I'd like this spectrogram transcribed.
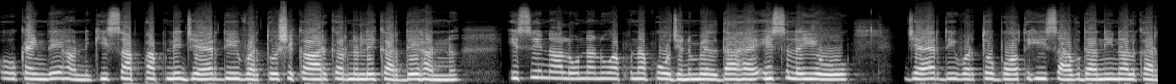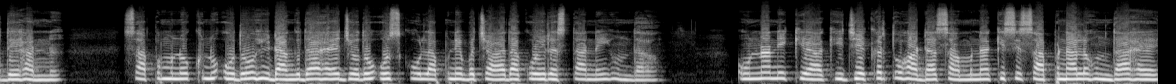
ਉਹ ਕਹਿੰਦੇ ਹਨ ਕਿ ਸੱਪ ਆਪਣੇ ਜ਼ਹਿਰ ਦੀ ਵਰਤੋਂ ਸ਼ਿਕਾਰ ਕਰਨ ਲਈ ਕਰਦੇ ਹਨ। ਇਸੇ ਨਾਲ ਉਹਨਾਂ ਨੂੰ ਆਪਣਾ ਭੋਜਨ ਮਿਲਦਾ ਹੈ, ਇਸ ਲਈ ਉਹ ਜ਼ਹਿਰ ਦੀ ਵਰਤੋਂ ਬਹੁਤ ਹੀ ਸਾਵਧਾਨੀ ਨਾਲ ਕਰਦੇ ਹਨ। ਸੱਪ ਮਨੁੱਖ ਨੂੰ ਉਦੋਂ ਹੀ ਡੰਗਦਾ ਹੈ ਜਦੋਂ ਉਸ ਕੋਲ ਆਪਣੇ ਬਚਾਅ ਦਾ ਕੋਈ ਰਸਤਾ ਨਹੀਂ ਹੁੰਦਾ। ਉਹਨਾਂ ਨੇ ਕਿਹਾ ਕਿ ਜੇਕਰ ਤੁਹਾਡਾ ਸਾਹਮਣਾ ਕਿਸੇ ਸੱਪ ਨਾਲ ਹੁੰਦਾ ਹੈ,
